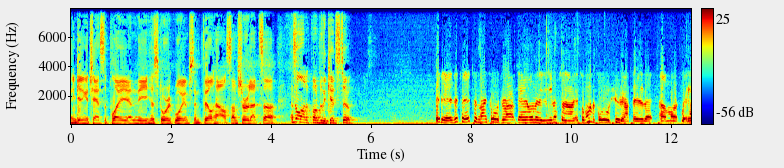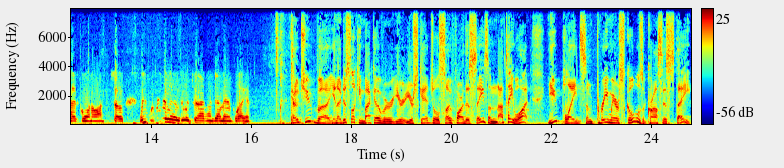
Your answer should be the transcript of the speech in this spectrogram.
And getting a chance to play in the historic Williamson Fieldhouse, I'm sure that's uh, that's a lot of fun for the kids too. It is. It's a, it's a nice little drive down, and it's a it's a wonderful little shootout there that uh, Mark Witt has going on. So we, we really enjoy traveling down there and playing. Coach, you've uh, you know just looking back over your your schedule so far this season, I'll tell you what, you played some premier schools across this state.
